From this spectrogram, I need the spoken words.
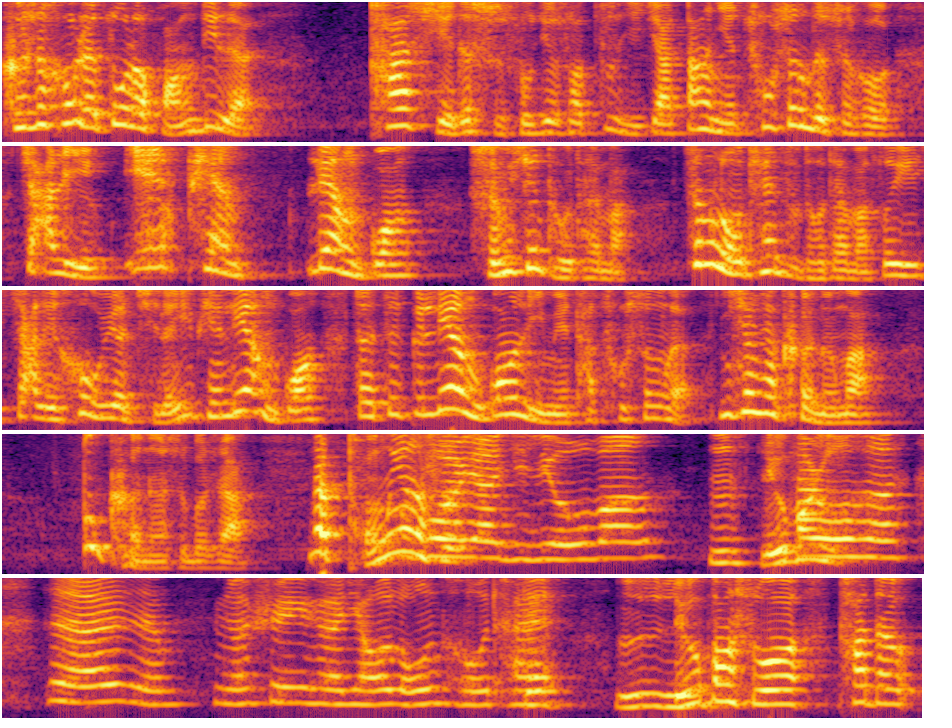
可是后来做了皇帝了，他写的史书就说自己家当年出生的时候家里一片亮光，神仙投胎嘛，真龙天子投胎嘛，所以家里后院起了一片亮光，在这个亮光里面他出生了。你想想可能吗？不可能，是不是啊？那同样是，我想起刘邦，嗯，刘邦如何是一条龙投胎对，刘邦说他的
